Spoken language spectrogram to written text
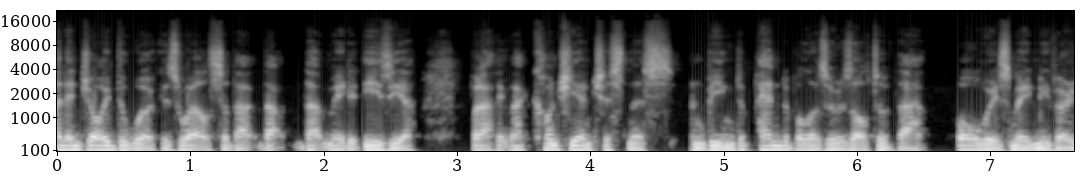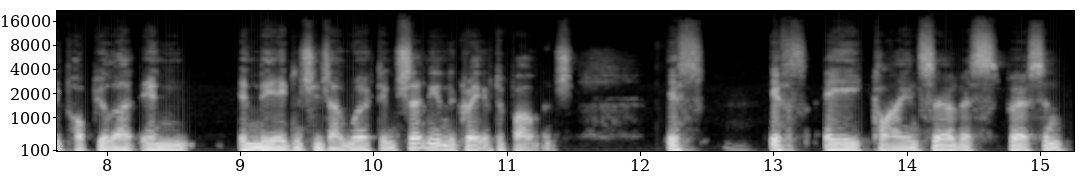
and enjoyed the work as well. So that that that made it easier. But I think that conscientiousness and being dependable as a result of that always made me very popular in in the agencies I worked in, certainly in the creative departments. If if a client service person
